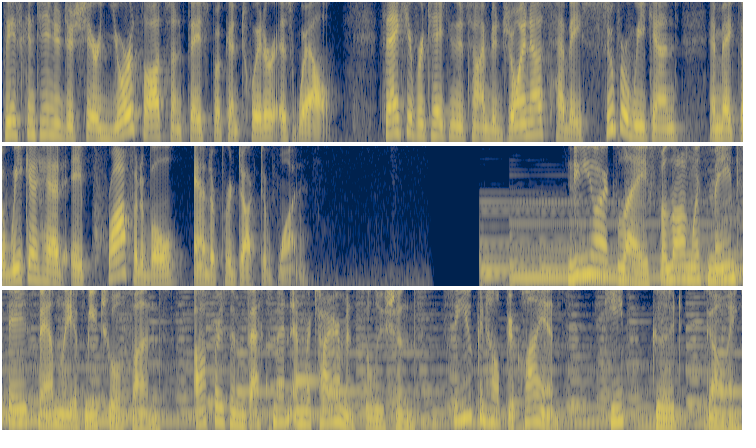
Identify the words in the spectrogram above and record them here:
Please continue to share your thoughts on Facebook and Twitter as well. Thank you for taking the time to join us. Have a super weekend and make the week ahead a profitable and a productive one. New York Life, along with Mainstay's family of mutual funds, offers investment and retirement solutions so you can help your clients keep good going.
